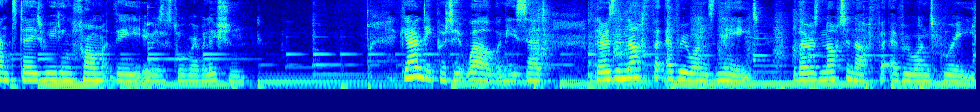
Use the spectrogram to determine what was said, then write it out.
And today's reading from The Irresistible Revolution. Gandhi put it well when he said, There is enough for everyone's need, but there is not enough for everyone's greed.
